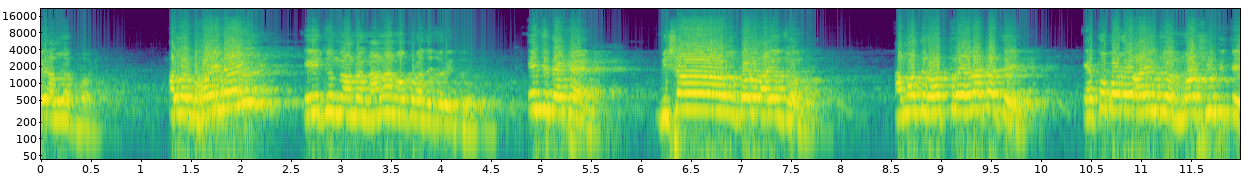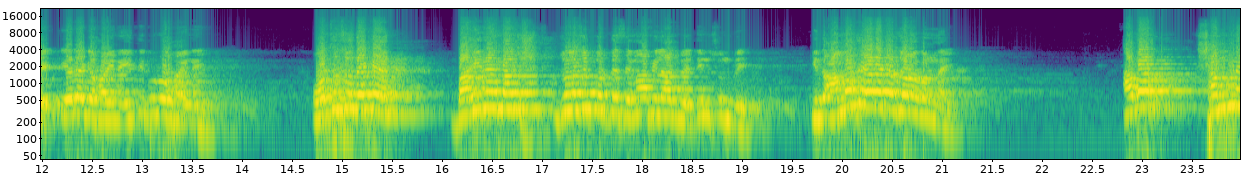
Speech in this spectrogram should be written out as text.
এই আল্লাহর ভয়। আল্লাহর ভয় নাই, এই জন্য আমরা নানান অপরাধে জড়িত। এই যে দেখেন, বিশাল বড় আয়োজন। আমাদের অত্র এলাকাতে এত বড় আয়োজন নরসিংদীতে এর আগে হয় না ইতিপূর্ব হয় নাই। অথচ দেখেন, বাহিরের মানুষ যোগাযোগ করতেছে, মাহফিল আসবে, দিন শুনবে। কিন্তু আমাদের এলাকার জনগণ নাই। আবার সামনে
